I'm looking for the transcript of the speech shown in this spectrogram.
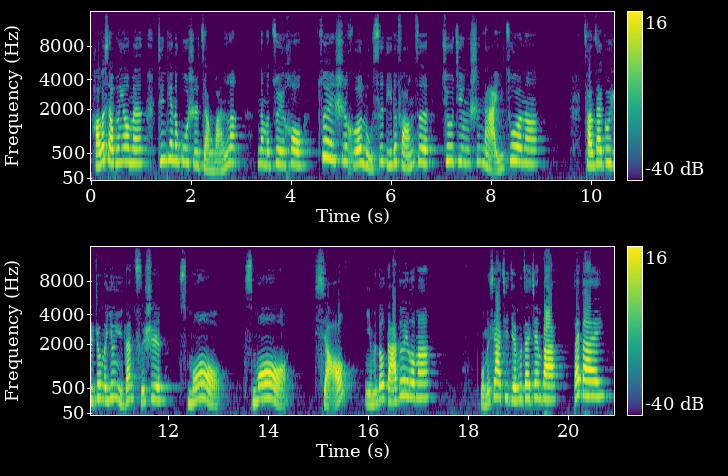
好了，小朋友们，今天的故事讲完了。那么，最后最适合鲁斯迪的房子究竟是哪一座呢？藏在故事中的英语单词是 small，small，小。你们都答对了吗？我们下期节目再见吧，拜拜。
